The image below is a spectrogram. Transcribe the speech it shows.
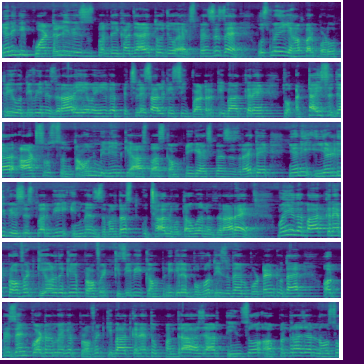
यानी कि क्वार्टरली बेसिस पर देखा जाए तो जो एक्सपेंसेस है, उसमें यहाँ पर बढ़ोतरी होती हुई नज़र आ रही है। वहीं अगर पिछले साल के इसी क्वार्टर की बात करें तो अट्ठाईस मिलियन के आसपास कंपनी के एक्सपेंसेस रहे थे। यानी ईयरली बेसिस पर भी इनमें ज़बरदस्त उछाल होता हुआ नज़र आ रहा है। वहीं अगर बात करें प्रॉफिट की और देखिए प्रॉफिट किसी भी कंपनी के लिए बहुत ही ज़्यादा इंपॉर्टेंट होता है। और प्रेजेंट क्वार्टर में अगर प्रॉफिट की बात करें तो पंद्रह हज़ार तीन सौ पंद्रह हज़ार नौ सौ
